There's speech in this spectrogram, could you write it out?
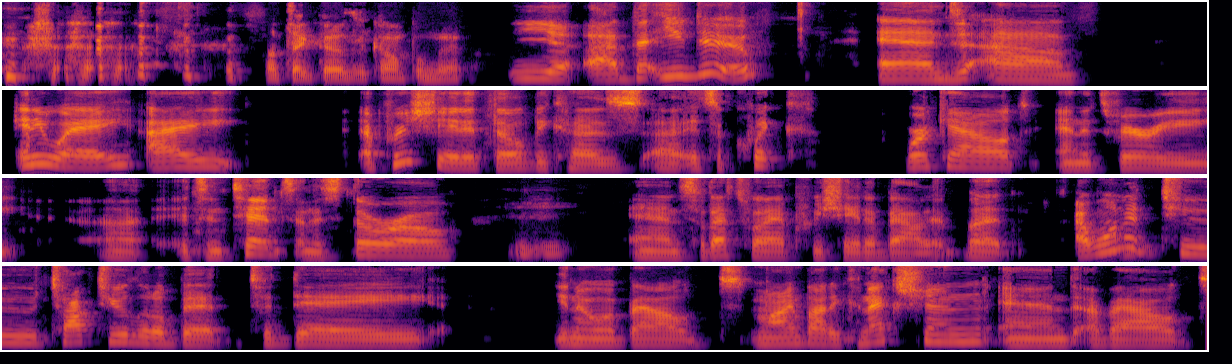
I'll take that as a compliment. Yeah, I bet you do. And um, anyway, I appreciate it though because uh, it's a quick workout and it's very uh, it's intense and it's thorough. Mm-hmm. And so that's what I appreciate about it. But I wanted mm-hmm. to talk to you a little bit today, you know, about mind body connection and about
